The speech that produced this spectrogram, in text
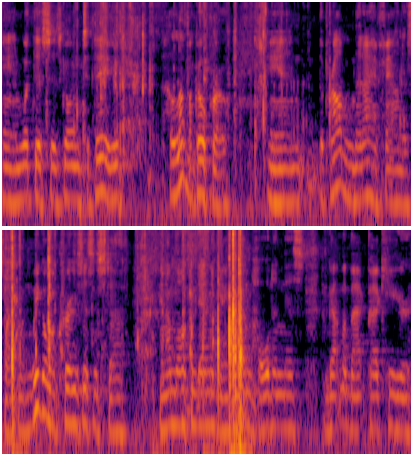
And what this is going to do, I love my GoPro, and the problem that I have found is like when we go on cruises and stuff, and I'm walking down the gangway, I'm holding this, I've got my backpack here.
